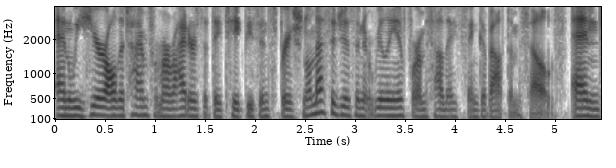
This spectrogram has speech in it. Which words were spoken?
And we hear all the time from our writers that they take these inspirational messages and it really informs how they think about themselves. And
